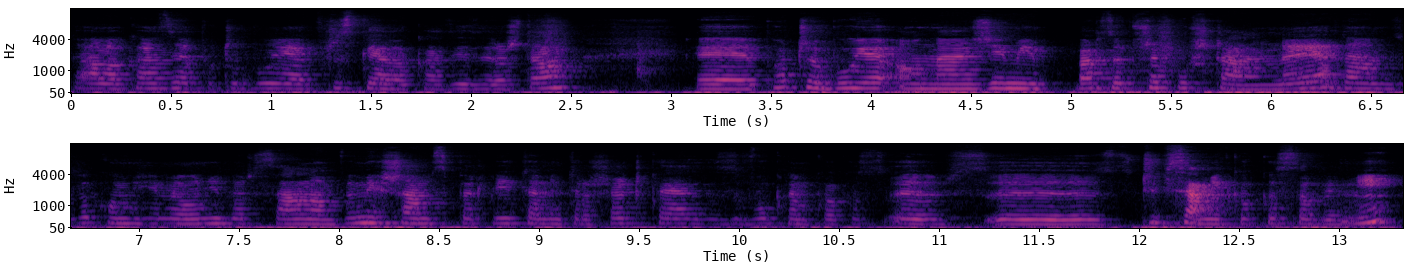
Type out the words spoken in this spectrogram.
ta alokazja potrzebuje, jak wszystkie alokazje zresztą, potrzebuje ona ziemi bardzo przepuszczalnej. Ja dam zwykłą ziemię uniwersalną, wymieszałam z perlitem i troszeczkę z włóknem kokos, z, e, z chipsami kokosowymi.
